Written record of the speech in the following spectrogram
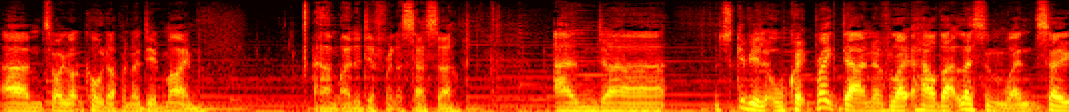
Um, so I got called up and I did mine. Um, I had a different assessor, and uh, just give you a little quick breakdown of like how that lesson went. So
